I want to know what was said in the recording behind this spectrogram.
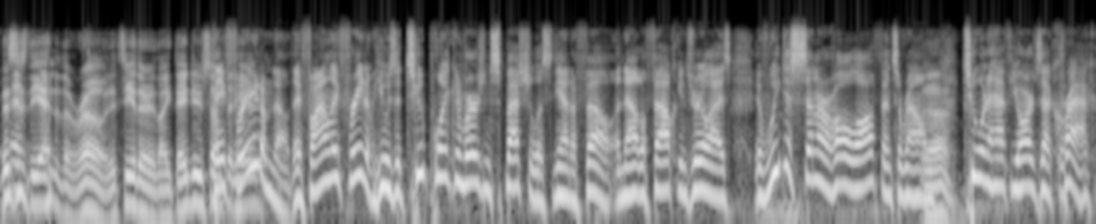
This is the end of the road. It's either like they do something. They freed here- him though. They finally freed him. He was a two point conversion specialist in the NFL, and now the Falcons realize if we just send our whole offense around Yeah. two and a half yards that crack,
